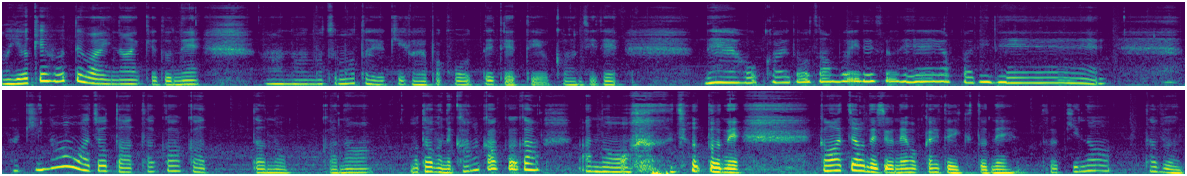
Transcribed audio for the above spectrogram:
まあ、雪降ってはいないけどね、あの、積もった雪がやっぱ凍っててっていう感じで。ね北海道寒いですね、やっぱりね。昨日はちょっと暖かかったのかな。もう多分ね、感覚が、あの、ちょっとね、変わっちゃうんですよね、北海道行くとね。そう昨日多分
